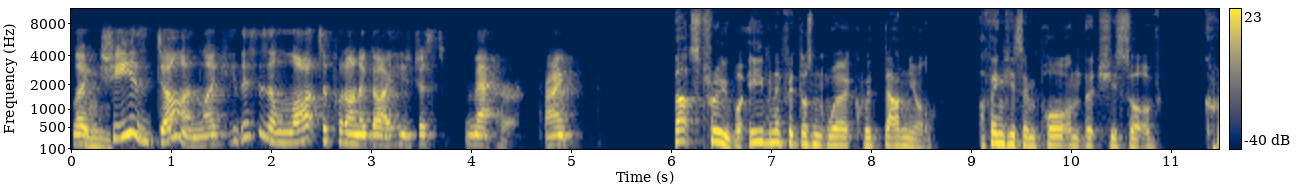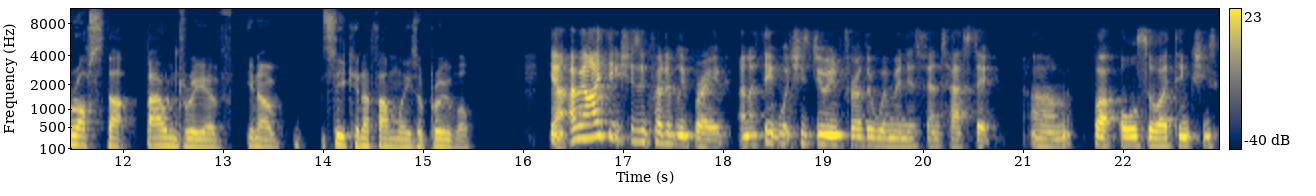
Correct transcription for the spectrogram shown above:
like Mm. she is done. Like this is a lot to put on a guy who's just met her, right? That's true, but even if it doesn't work with Daniel, I think it's important that she sort of crossed that boundary of, you know, seeking her family's approval. Yeah, I mean, I think she's incredibly brave, and I think what she's doing for other women is fantastic. Um, but also, I think she's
